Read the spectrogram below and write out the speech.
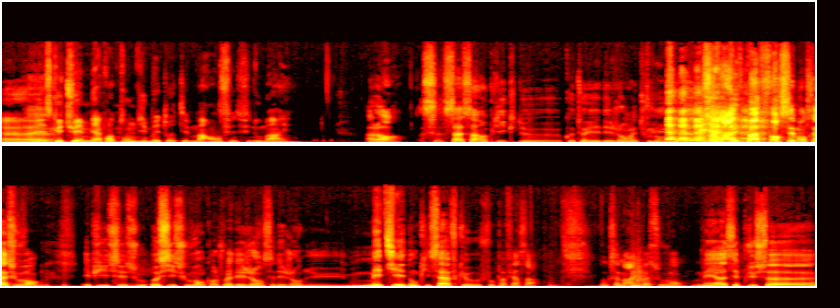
Euh. Est-ce que tu aimes bien quand on te dit, bah, toi t'es marrant, fais- fais-nous marrer? Alors, ça, ça, ça implique de côtoyer des gens et tout, donc euh, ça m'arrive pas forcément très souvent. Et puis, c'est sou- aussi souvent quand je vois des gens, c'est des gens du métier, donc ils savent qu'il faut pas faire ça. Donc ça m'arrive pas souvent, mais euh, c'est plus. euh,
